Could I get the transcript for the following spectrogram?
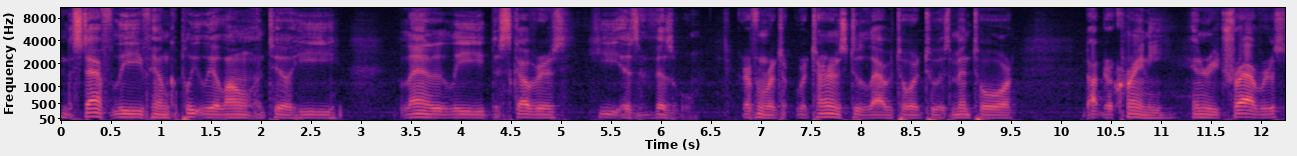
the staff leave him completely alone until he landedly discovers he is invisible. Griffin ret- returns to the laboratory to his mentor, Dr. Craney, Henry Travers,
